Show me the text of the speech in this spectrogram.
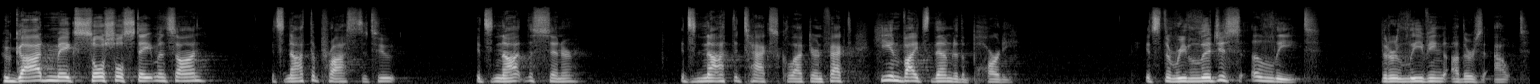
Who God makes social statements on? It's not the prostitute, it's not the sinner, it's not the tax collector. In fact, he invites them to the party. It's the religious elite that are leaving others out.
